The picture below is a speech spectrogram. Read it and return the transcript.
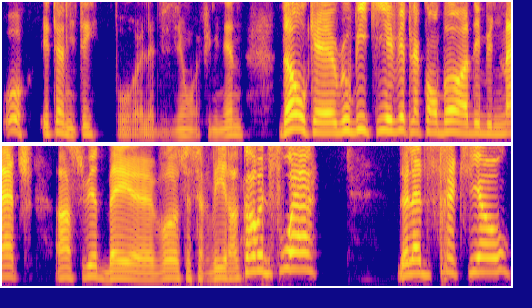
oh, éternité pour la division féminine. Donc, Ruby qui évite le combat en début de match, ensuite ben, va se servir encore une fois de la distraction.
